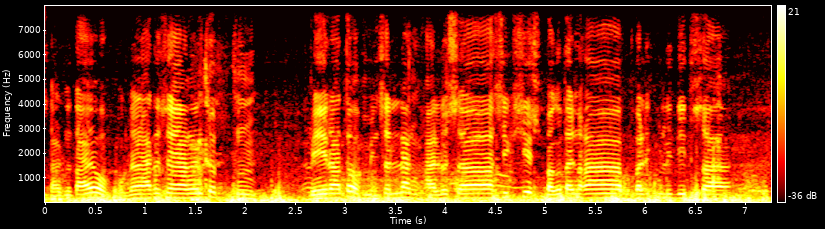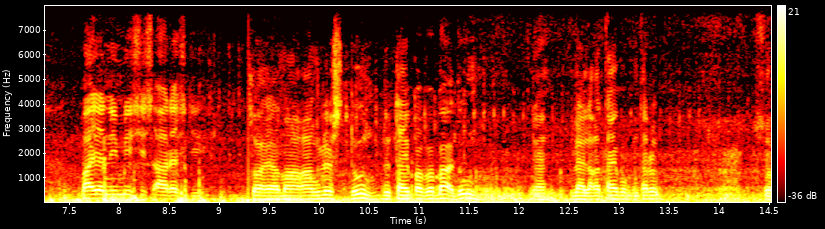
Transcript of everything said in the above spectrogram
start na tayo. Huwag na natin sayangin to. Hmm. Bihira to. Minsan lang. Halos sa 6 years bago tayo nakabalik ulit dito sa bayan ni Mrs. RSG. So ayan mga kanglers, doon, doon tayo pababa, doon. Yan, lalakad tayo papunta ron. So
